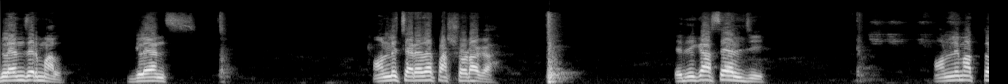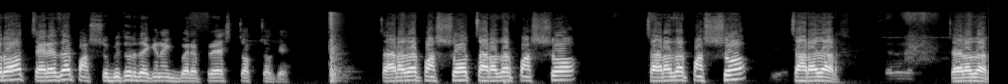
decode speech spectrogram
গ্ল্যান্সের মাল। গ্ল্যান্স অনলি চার হাজার পাঁচশো টাকা। এদিকে আছে এলজি অনলি মাত্র চার হাজার পাঁচশো ভিতরে দেখেন একবারে ফ্রেশ চকচকে। চার হাজার পাঁচশো, চার হাজার পাঁচশো, চার হাজার পাঁচশো, চার হাজার। চার হাজার।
